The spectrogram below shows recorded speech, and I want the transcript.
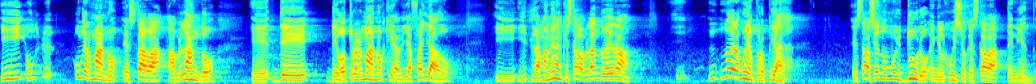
y un, hermano estaba hablando eh, de otro hermano que había fallado y, la manera en que estaba hablando era, no era muy apropiada. Estaba siendo muy duro en el juicio que estaba teniendo.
